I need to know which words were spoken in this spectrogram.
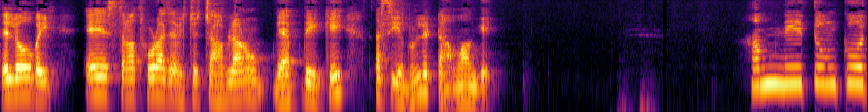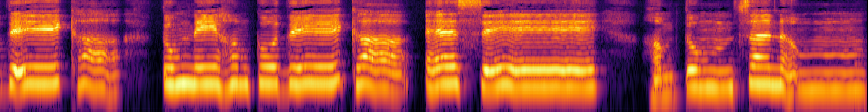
ਤੇ ਲੋ ਬਈ ਇਸ ਤਰ੍ਹਾਂ ਥੋੜਾ ਜਿਹਾ ਵਿੱਚ ਚਾਵਲਾਂ ਨੂੰ ਗੈਪ ਦੇ ਕੇ ਅਸੀਂ ਇਹਨੂੰ ਲਟਾਵਾਂਗੇ हमने तुमको देखा तुमने हमको देखा ऐसे हम तुम सनम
